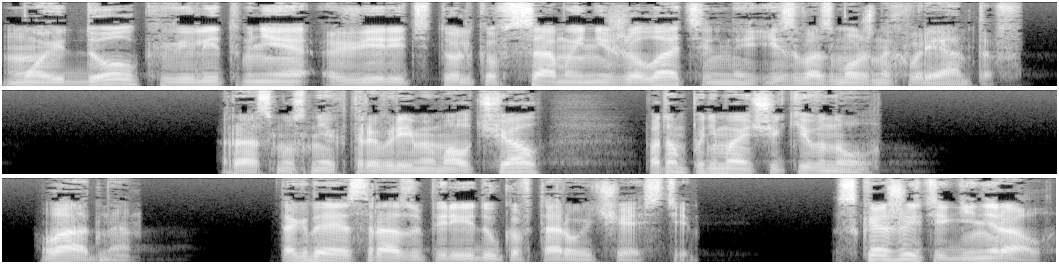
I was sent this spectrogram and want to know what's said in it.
Мой долг велит мне верить только в самый нежелательный из возможных вариантов». Расмус некоторое время молчал, потом, понимающе кивнул. «Ладно, тогда я сразу перейду ко второй части. Скажите, генерал,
